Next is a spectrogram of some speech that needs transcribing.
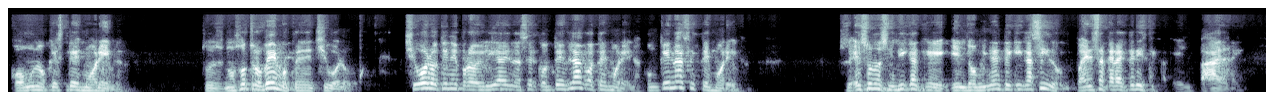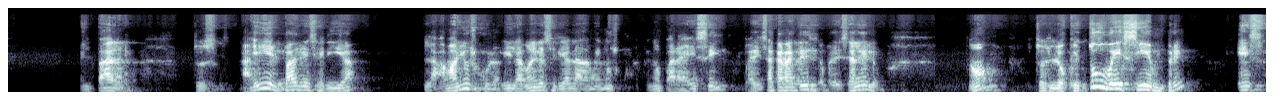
con uno que es tez morena. Entonces nosotros vemos en el chivolo, Chivolo tiene probabilidad de nacer con tez blanca o tez morena. ¿Con qué nace tez morena? Eso nos indica que el dominante, ¿quién ha sido? Para esa característica, el padre. El padre. Entonces, ahí el padre sería la mayúscula y la madre sería la minúscula, ¿no? Para, ese, para esa característica, para ese alelo, ¿no? Entonces, lo que tú ves siempre es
